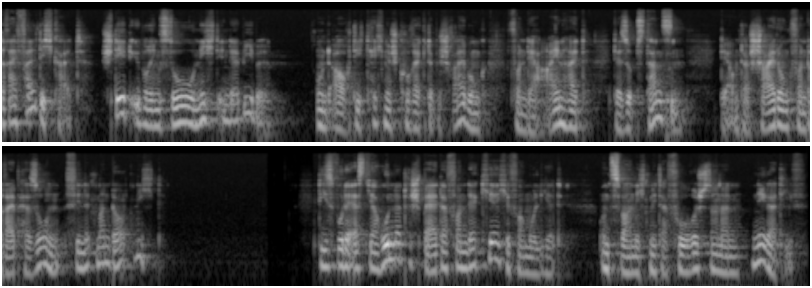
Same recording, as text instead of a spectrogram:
Dreifaltigkeit steht übrigens so nicht in der Bibel. Und auch die technisch korrekte Beschreibung von der Einheit der Substanzen, der Unterscheidung von drei Personen, findet man dort nicht. Dies wurde erst Jahrhunderte später von der Kirche formuliert, und zwar nicht metaphorisch, sondern negativ.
